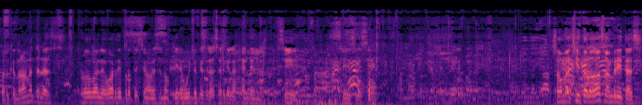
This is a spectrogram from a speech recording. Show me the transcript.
Porque normalmente las Rottweiler de guardia y protección a veces no quiere mucho que se le acerque la gente. Sí, sí, sí, sí. ¿Son machitos los dos o hembritas?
